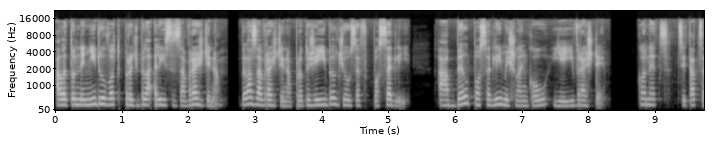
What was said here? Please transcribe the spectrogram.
ale to není důvod, proč byla Elise zavražděna. Byla zavražděna, protože jí byl Joseph posedlý a byl posedlý myšlenkou její vraždy. Konec citace.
